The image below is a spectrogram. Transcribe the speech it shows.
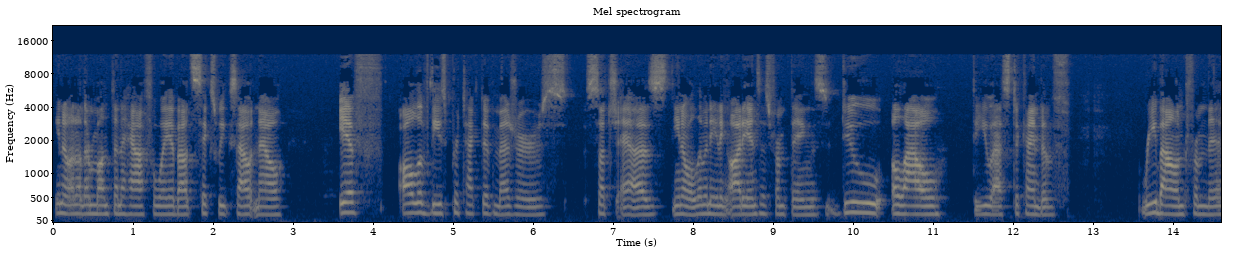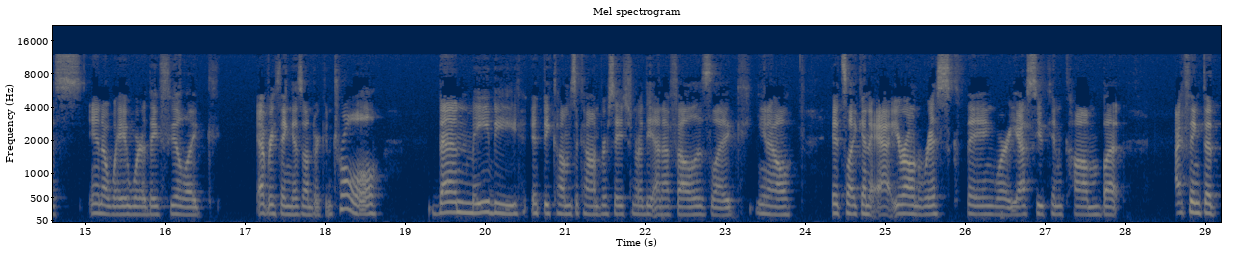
you know, another month and a half away, about six weeks out now, if all of these protective measures, such as, you know, eliminating audiences from things, do allow the U.S. to kind of rebound from this in a way where they feel like everything is under control, then maybe it becomes a conversation where the NFL is like, you know, it's like an at your own risk thing where yes, you can come, but I think that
